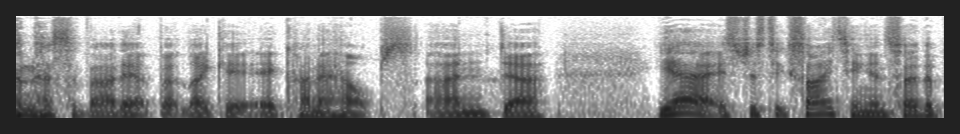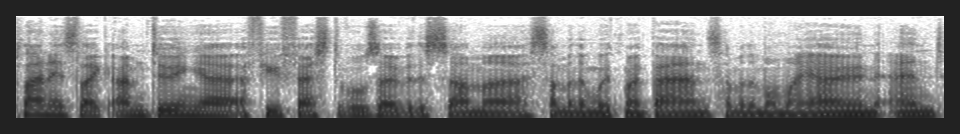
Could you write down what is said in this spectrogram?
and that's about it. But like, it, it kind of helps. And uh, yeah, it's just exciting. And so the plan is like I'm doing a, a few festivals over the summer. Some of them with my band, some of them on my own, and.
